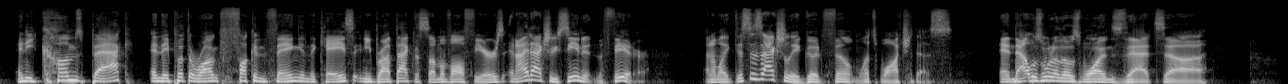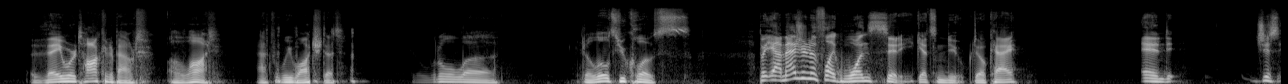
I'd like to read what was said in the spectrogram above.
and he comes back and they put the wrong fucking thing in the case and he brought back the sum of all fears and i'd actually seen it in the theater and i'm like this is actually a good film let's watch this and that was one of those ones that uh, they were talking about a lot after we watched it Get a little uh, get a little too close but yeah imagine if like one city gets nuked okay and just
